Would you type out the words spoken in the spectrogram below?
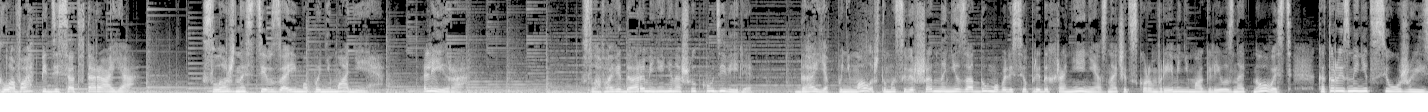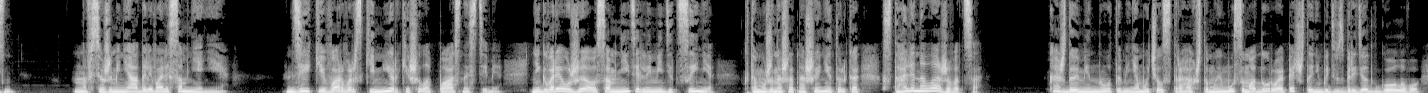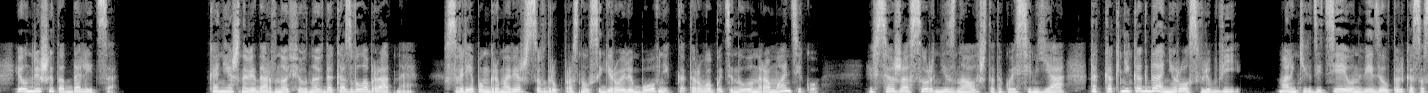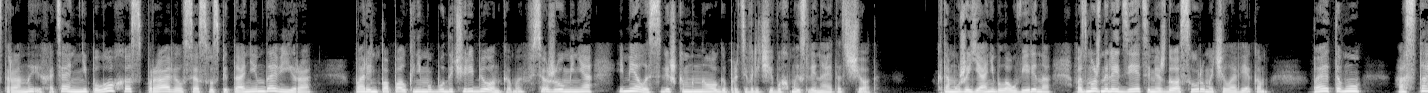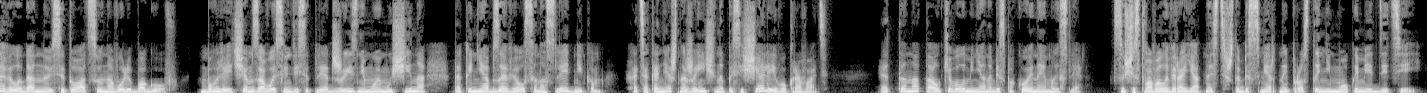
Глава 52. Сложности взаимопонимания. Лира. Слова Видара меня не на шутку удивили. Да, я понимала, что мы совершенно не задумывались о предохранении, а значит, в скором времени могли узнать новость, которая изменит всю жизнь. Но все же меня одолевали сомнения. Дикий варварский мир кишил опасностями, не говоря уже о сомнительной медицине — к тому же наши отношения только стали налаживаться. Каждую минуту меня мучил страх, что моему самодуру опять что-нибудь взбредет в голову, и он решит отдалиться. Конечно, Видар вновь и вновь доказывал обратное. В свирепом громовержце вдруг проснулся герой-любовник, которого потянуло на романтику. И все же Асур не знал, что такое семья, так как никогда не рос в любви. Маленьких детей он видел только со стороны, хотя неплохо справился с воспитанием Давира. Парень попал к нему, будучи ребенком, и все же у меня имелось слишком много противоречивых мыслей на этот счет. К тому же я не была уверена, возможно ли дети между Асуром и человеком, поэтому оставила данную ситуацию на волю богов. Более чем за 80 лет жизни мой мужчина так и не обзавелся наследником — хотя, конечно, женщины посещали его кровать. Это наталкивало меня на беспокойные мысли. Существовала вероятность, что бессмертный просто не мог иметь детей.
